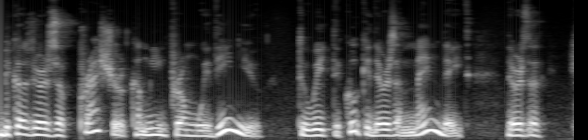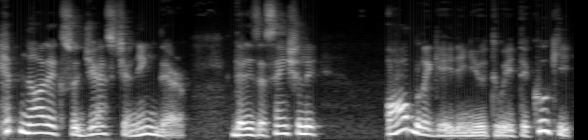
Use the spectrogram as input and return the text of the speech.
Because there's a pressure coming from within you to eat the cookie. There is a mandate, there is a hypnotic suggestion in there that is essentially obligating you to eat the cookie,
